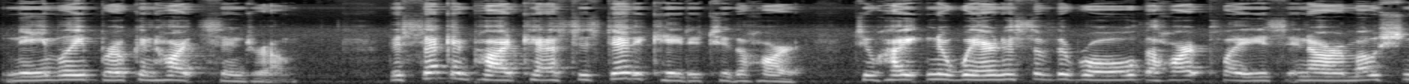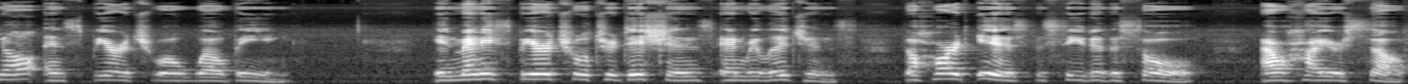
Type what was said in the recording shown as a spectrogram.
namely broken heart syndrome. The second podcast is dedicated to the heart, to heighten awareness of the role the heart plays in our emotional and spiritual well-being. In many spiritual traditions and religions, the heart is the seat of the soul, our higher self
